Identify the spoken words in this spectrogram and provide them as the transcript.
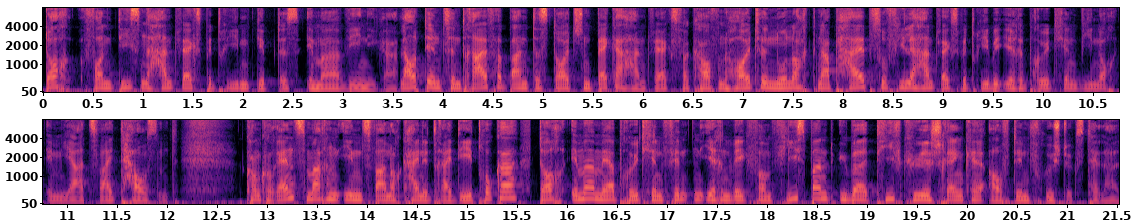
doch von diesen Handwerksbetrieben gibt es immer weniger. Laut dem Zentralverband des deutschen Bäckerhandwerks verkaufen heute nur noch knapp halb so viele Handwerksbetriebe ihre Brötchen wie noch im Jahr 2000. Konkurrenz machen ihnen zwar noch keine 3D-Drucker, doch immer mehr Brötchen finden ihren Weg vom Fließband über Tiefkühlschränke auf den Frühstücksteller.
